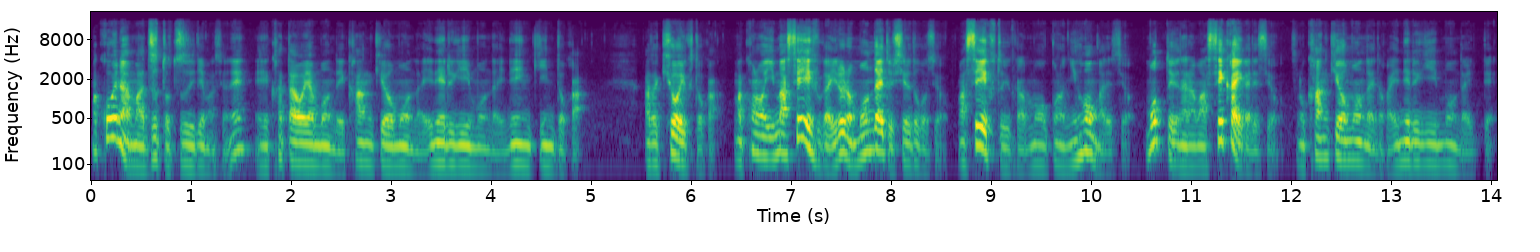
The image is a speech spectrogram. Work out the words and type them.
まあ、こういうのはまあずっと続いてますよね。えー、片親問題、環境問題、エネルギー問題、年金とか、あと教育とか、まあ、この今政府がいろいろ問題としてるとこですよ。まあ、政府というかもうこの日本がですよ。もっと言うならまあ世界がですよ。その環境問題とかエネルギー問題って。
